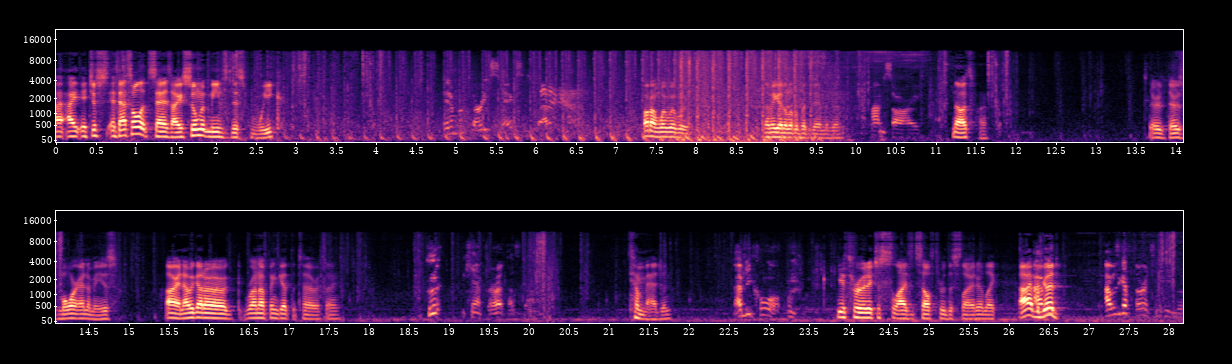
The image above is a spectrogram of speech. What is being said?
I, I it just that's all it says. I assume it means this week. Hit him for 36. Hold on, wait, wait, wait. Let me get a little bit of damage in. I'm sorry. No, it's fine. There's there's more enemies. All right, now we gotta run up and get the tower thing. You can't throw it. That's dumb. Imagine That'd be cool. you threw it, it just slides itself through the slider. Like, all right, we're I good. I was gonna throw it to you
